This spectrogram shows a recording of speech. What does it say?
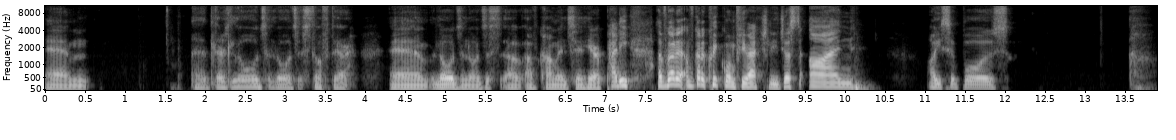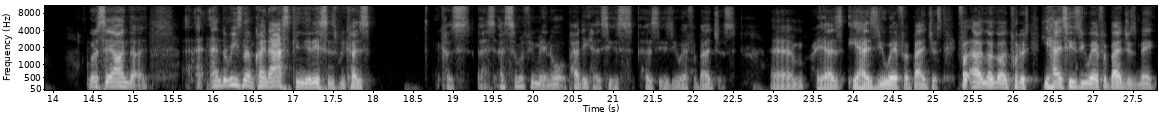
Um, uh, there's loads and loads of stuff there. Um, loads and loads of, of, of comments in here. Paddy, I've got a, I've got a quick one for you actually, just on, I suppose, I'm going to say on the, and the reason I'm kind of asking you this is because, because as, as some of you may know, Paddy has his has his UEFA badges. Um, he has he has UEFA badges. If I, I'll, I'll put it, he has his UEFA badges. Make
